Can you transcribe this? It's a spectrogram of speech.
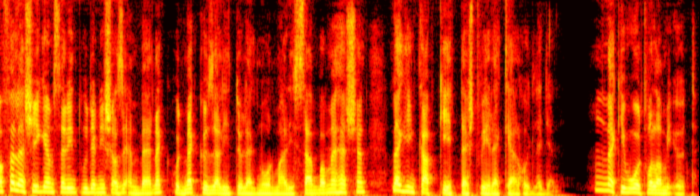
A feleségem szerint ugyanis az embernek, hogy megközelítőleg normális számba mehessen, leginkább két testvére kell, hogy legyen. Neki volt valami öt,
